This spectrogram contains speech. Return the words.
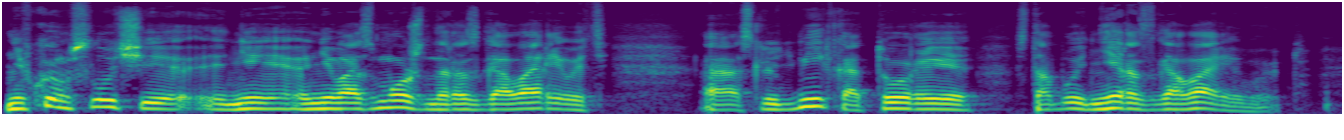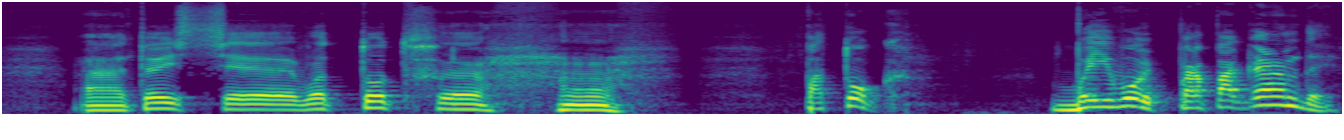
ни в коем случае не, невозможно разговаривать с людьми, которые с тобой не разговаривают. А, то есть э, вот тот э, э, поток боевой пропаганды,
